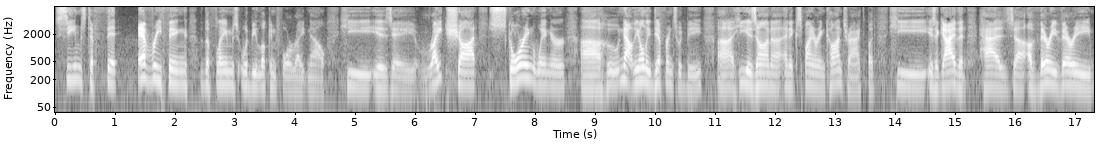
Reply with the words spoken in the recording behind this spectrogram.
seems to fit everything the Flames would be looking for right now. He is a right shot scoring winger uh, who, now, the only difference would be uh, he is on a, an expiring contract, but he is a guy that has uh, a very, very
